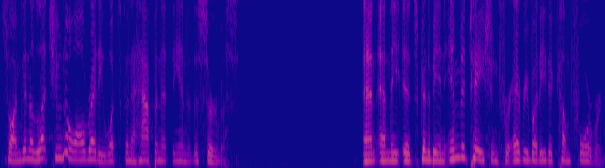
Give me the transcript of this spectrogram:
So I'm going to let you know already what's going to happen at the end of the service. And, and the, it's going to be an invitation for everybody to come forward.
